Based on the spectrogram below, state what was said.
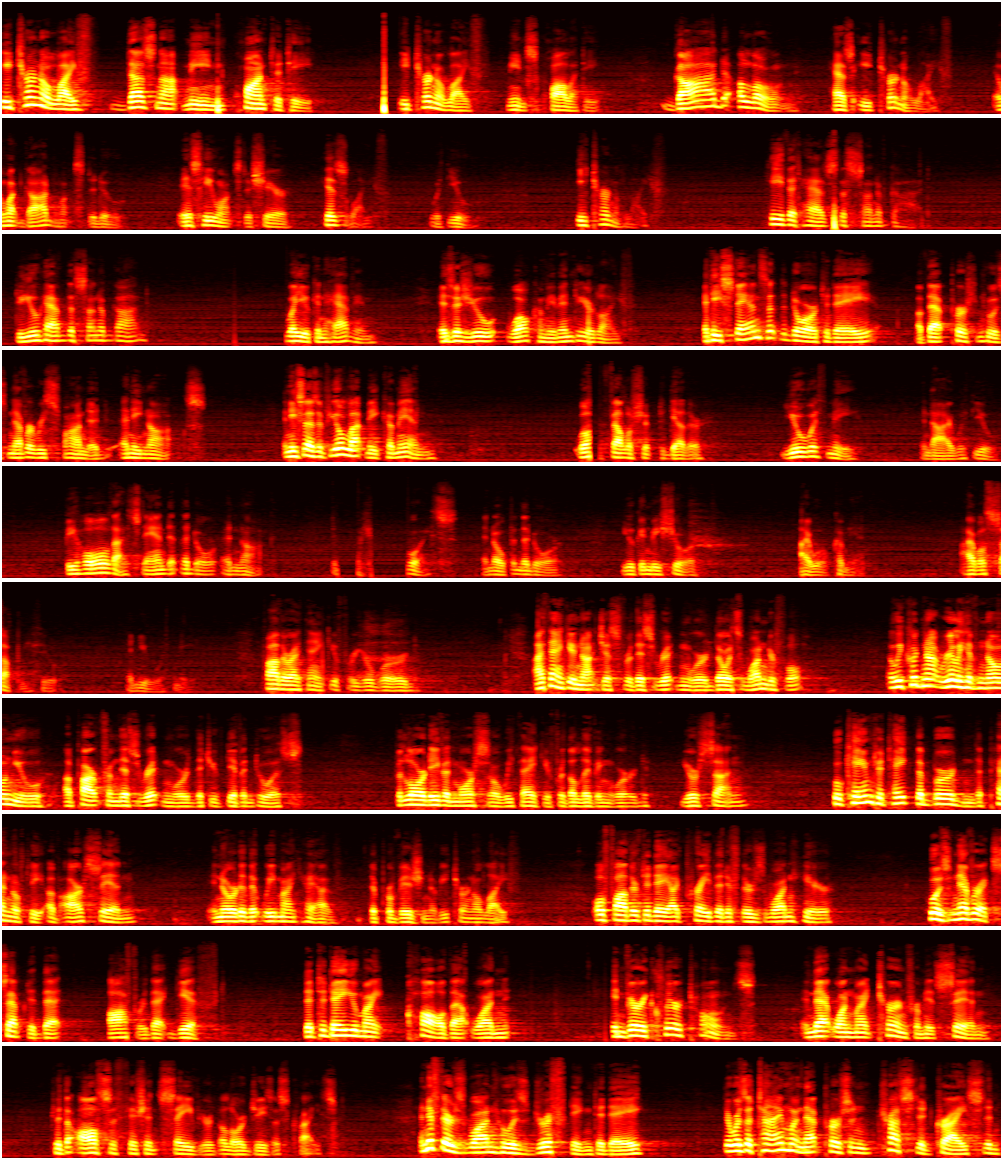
Eternal life does not mean quantity, eternal life means quality. God alone has eternal life. And what God wants to do is He wants to share His life with you. Eternal life. He that has the Son of God. Do you have the Son of God? Way you can have Him is as you welcome Him into your life. And He stands at the door today of that person who has never responded, and he knocks. And he says, If you'll let me come in, we'll have fellowship together. you with me, and I with you. Behold, I stand at the door and knock. If you hear voice and open the door, you can be sure I will come in. I will sup with you, and you me. Father, I thank you for your word. I thank you not just for this written word, though it's wonderful. And we could not really have known you apart from this written word that you've given to us. But Lord, even more so, we thank you for the living word, your Son, who came to take the burden, the penalty of our sin, in order that we might have the provision of eternal life. Oh, Father, today I pray that if there's one here who has never accepted that offer, that gift, that today you might call that one in very clear tones, and that one might turn from his sin to the all sufficient Savior, the Lord Jesus Christ. And if there's one who is drifting today, there was a time when that person trusted Christ and,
